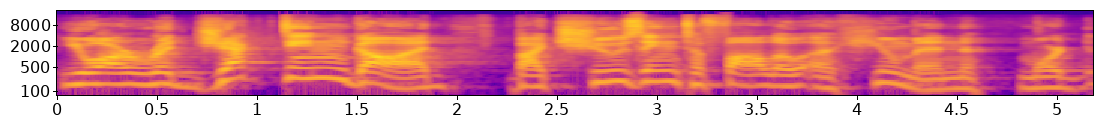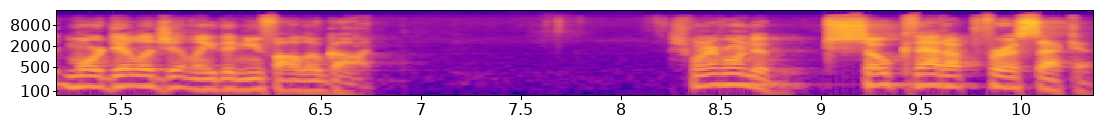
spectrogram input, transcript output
you are rejecting God by choosing to follow a human more, more diligently than you follow God. Just want everyone to soak that up for a second.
